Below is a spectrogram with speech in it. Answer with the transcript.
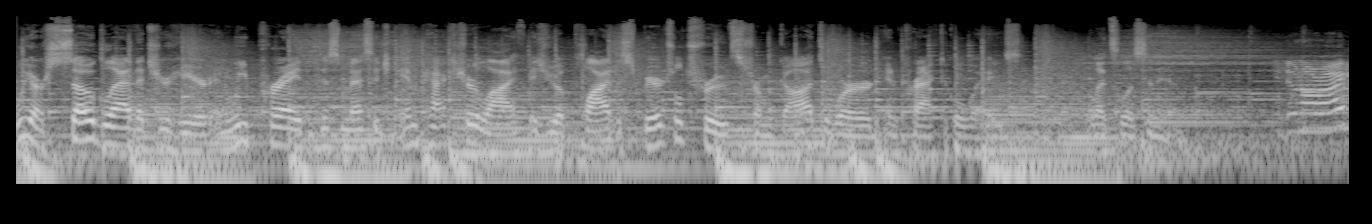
We are so glad that you're here, and we pray that this message impacts your life as you apply the spiritual truths from God's Word in practical ways. Let's listen in. You doing all right?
